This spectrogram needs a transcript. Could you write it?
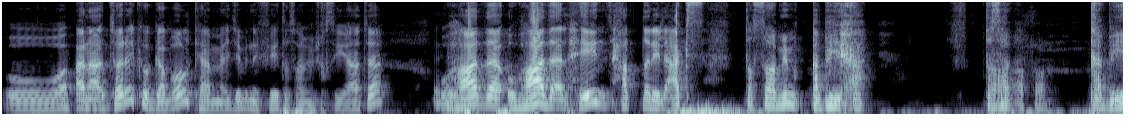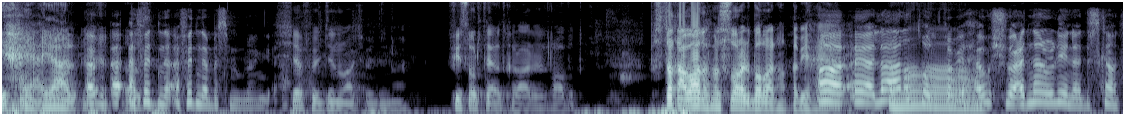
وأنا توريكو قبل كان معجبني فيه تصاميم شخصياته. وهذا وهذا الحين حط لي العكس تصاميم قبيحة. تصاميم. قبيحة يا عيال. أفدنا أفدنا باسم المانجا. شوف الجن راكب الجن في صورتين ادخل على الرابط. بس أتوقع واضح من الصورة اللي برا إنها قبيحة آه يعني. إيه لا على طول آه. قبيحة. وش عدنان ولينا discount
